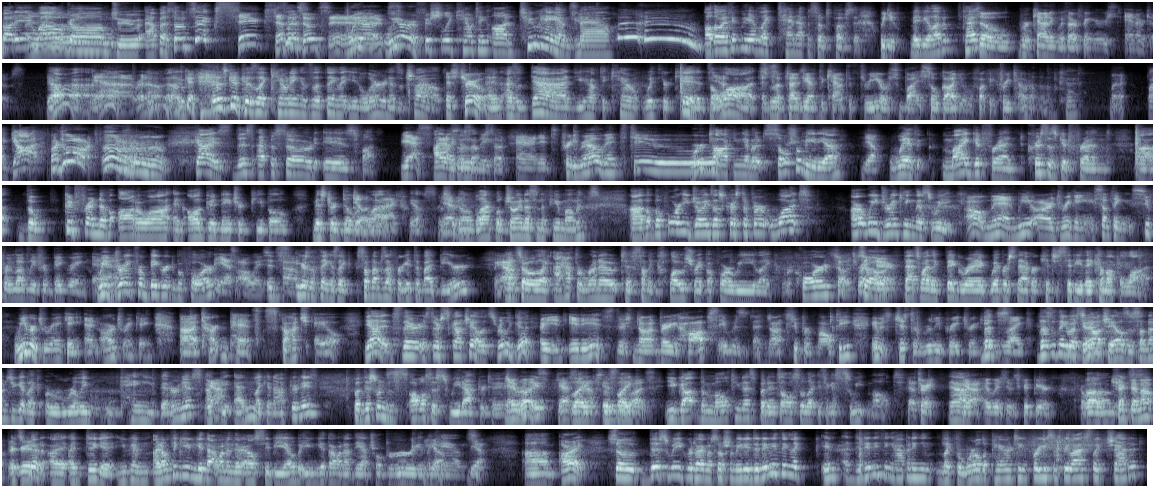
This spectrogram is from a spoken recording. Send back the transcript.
Everybody. Hello. Welcome to episode six. Six, episode six. We are we are officially counting on two hands now. Woohoo! Although I think we have like ten episodes posted, We do. maybe 11, 10? So we're counting with our fingers and our toes. yeah, Yeah, right on. Yeah. That's good. That's good because like counting is the thing that you learn as a child, That's true. and as a dad, you have to count with your kids a lot. And so that- sometimes you have to count to three, or by so God you will fucking freak out on them. okay. Right. By God, My God! Guys, this episode is fun. Yes, I like this episode. and it's pretty relevant too. We're talking about social media Yep. with my good friend, Chris's good friend, uh, the good friend of Ottawa and all good natured people, Mr. Dylan, Dylan Black. Black. Yes, Mr. Yeah, Dylan. Black will join us in a few moments. Uh, but before he joins us, Christopher, what are we drinking this week? Oh man, we are drinking something super lovely from Big Rig. We've Uh, drank from Big Rig before. Yes, always. It's Um, here's the thing: is like sometimes I forget to buy beer, yeah. and so like I have to run out to something close right before we like record. So it's right so there. that's why like Big Rig, Whippersnapper, Kitchissippi, they come up a lot. We were drinking and are drinking uh, Tartan Pants Scotch Ale. Yeah, it's their it's their Scotch ale. It's really good. It, it is. There's not very hops. It was uh, not super malty. It was just a really great drink. That's- like That's the thing about. Scotch ales is sometimes you get like a really tangy bitterness at Yeah. the end, like an aftertaste. But this one's almost a sweet aftertaste, it right? was. Yes, like it it's like was. you got the maltiness, but it's also like it's like a sweet malt. That's right. Yeah. Yeah, it was. It was good beer. Well, Um, check them out. They're it's good. I, I dig it. You can. I don't think you can get that one in their LCBO, but you can get that one at the actual brewery in the Yeah, cans. yeah. Um, all right. So this week we're talking about social media. Did anything like in? uh, Did anything happening in like the world of parenting for you since we last like chatted?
